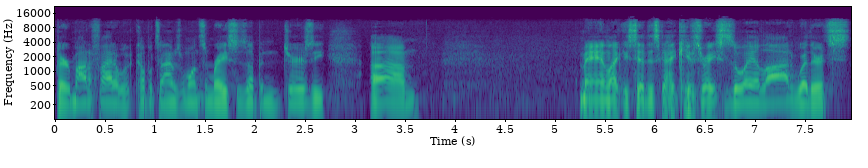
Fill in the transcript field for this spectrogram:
dirt modified a couple times. Won some races up in Jersey. Um, man, like you said, this guy gives races away a lot. Whether it's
